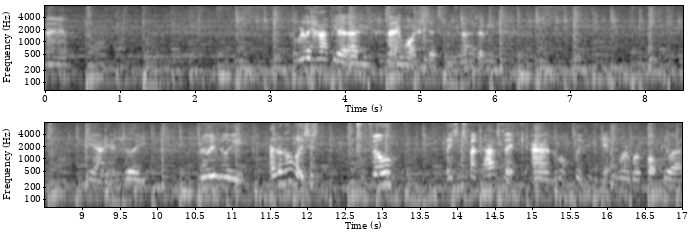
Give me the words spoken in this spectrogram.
Um, I'm really happy that I, that I watched this because I mean, yeah, I mean it's really, really, really. I don't know. It's just the film is just fantastic, and hopefully it's going to get more and more popular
